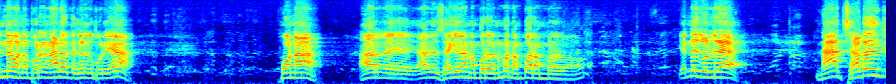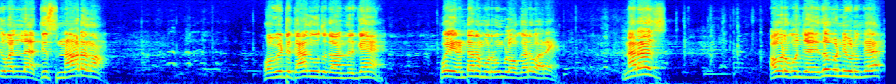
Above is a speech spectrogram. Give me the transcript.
என்ன பண்ண போற? நாடகத்தை கெடுக்க போறியா? போனா யார் யார் சைலா நம்பர் வேணுமா? நம்பர் நம்பர் வேணும் என்ன சொல்ற? நான் சடங்குக்கு வரல. திஸ் நாடகம். உன் வீட்டு காது ஊத்துக்க வந்திருக்கேன். போய் ரெண்டாம் நம்ம ரூம்ல உட்காரு வரேன். நரஸ் அவர் கொஞ்சம் இதை பண்ணி விடுங்க.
